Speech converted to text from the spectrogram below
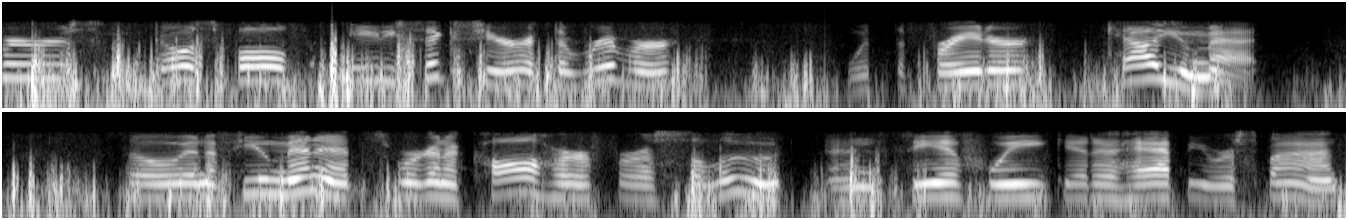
Tubers, Ghost Wolf 86 here at the river with the freighter Calumet. So in a few minutes we're going to call her for a salute and see if we get a happy response.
